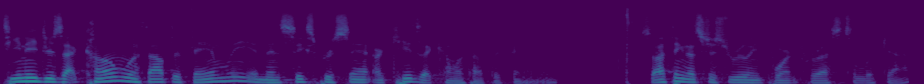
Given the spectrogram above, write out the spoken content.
teenagers that come without their family, and then 6% are kids that come without their family. So I think that's just really important for us to look at.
